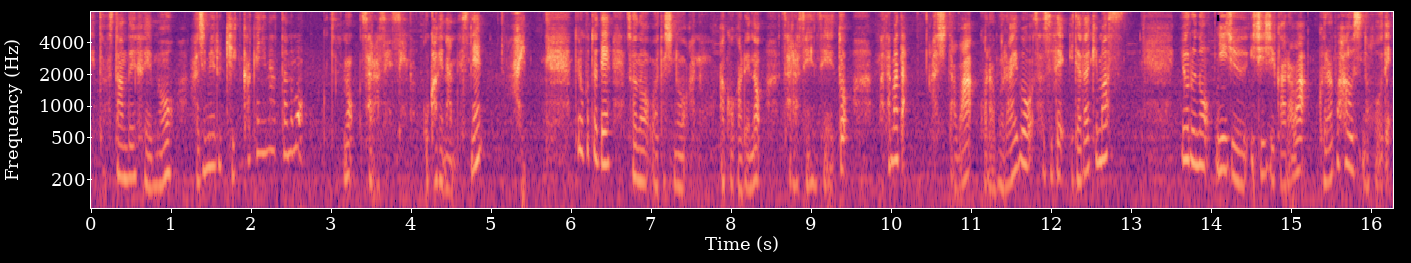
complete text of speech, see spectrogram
えっと、 stand.fm を始めるきっかけになったのもこちらのサラ先生のおかげなんですね。はい。ということで、その私のあの憧れのサラ先生とまたまた明日はコラボライブをさせていただきます。夜の21時からはクラブハウスの方で、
